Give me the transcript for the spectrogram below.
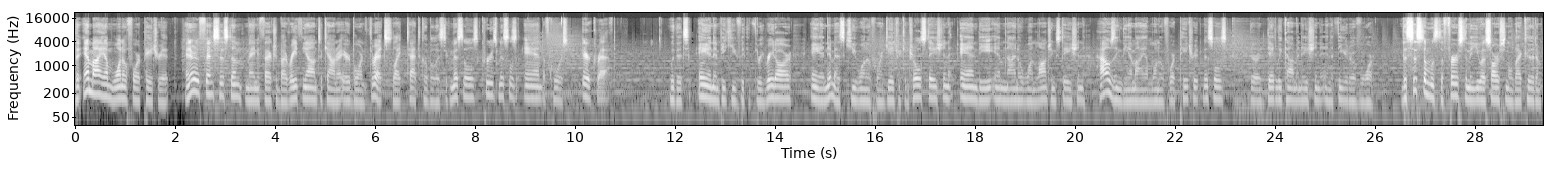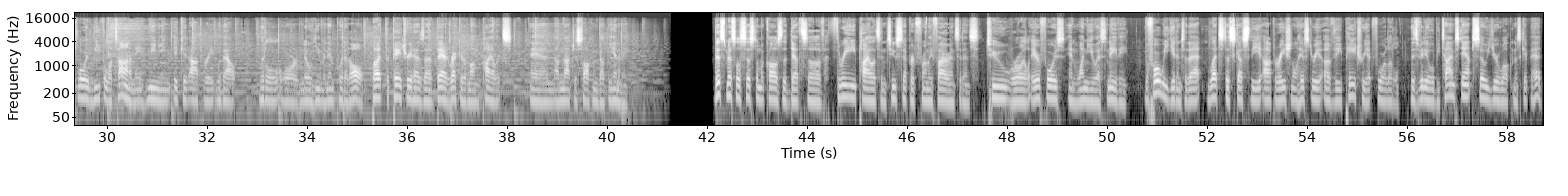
The MIM-104 Patriot, an air defense system manufactured by Raytheon to counter airborne threats like tactical ballistic missiles, cruise missiles, and, of course, aircraft. With its AN-MPQ-53 radar, AN-MSQ-104 engagement control station, and the M901 launching station housing the MIM-104 Patriot missiles, they're a deadly combination in a theater of war. The system was the first in the US arsenal that could employ lethal autonomy, meaning it could operate without little or no human input at all. But the Patriot has a bad record among pilots, and I'm not just talking about the enemy. This missile system would cause the deaths of three pilots in two separate friendly fire incidents, two Royal Air Force and one US Navy. Before we get into that, let's discuss the operational history of the Patriot for a little. This video will be timestamped, so you're welcome to skip ahead.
